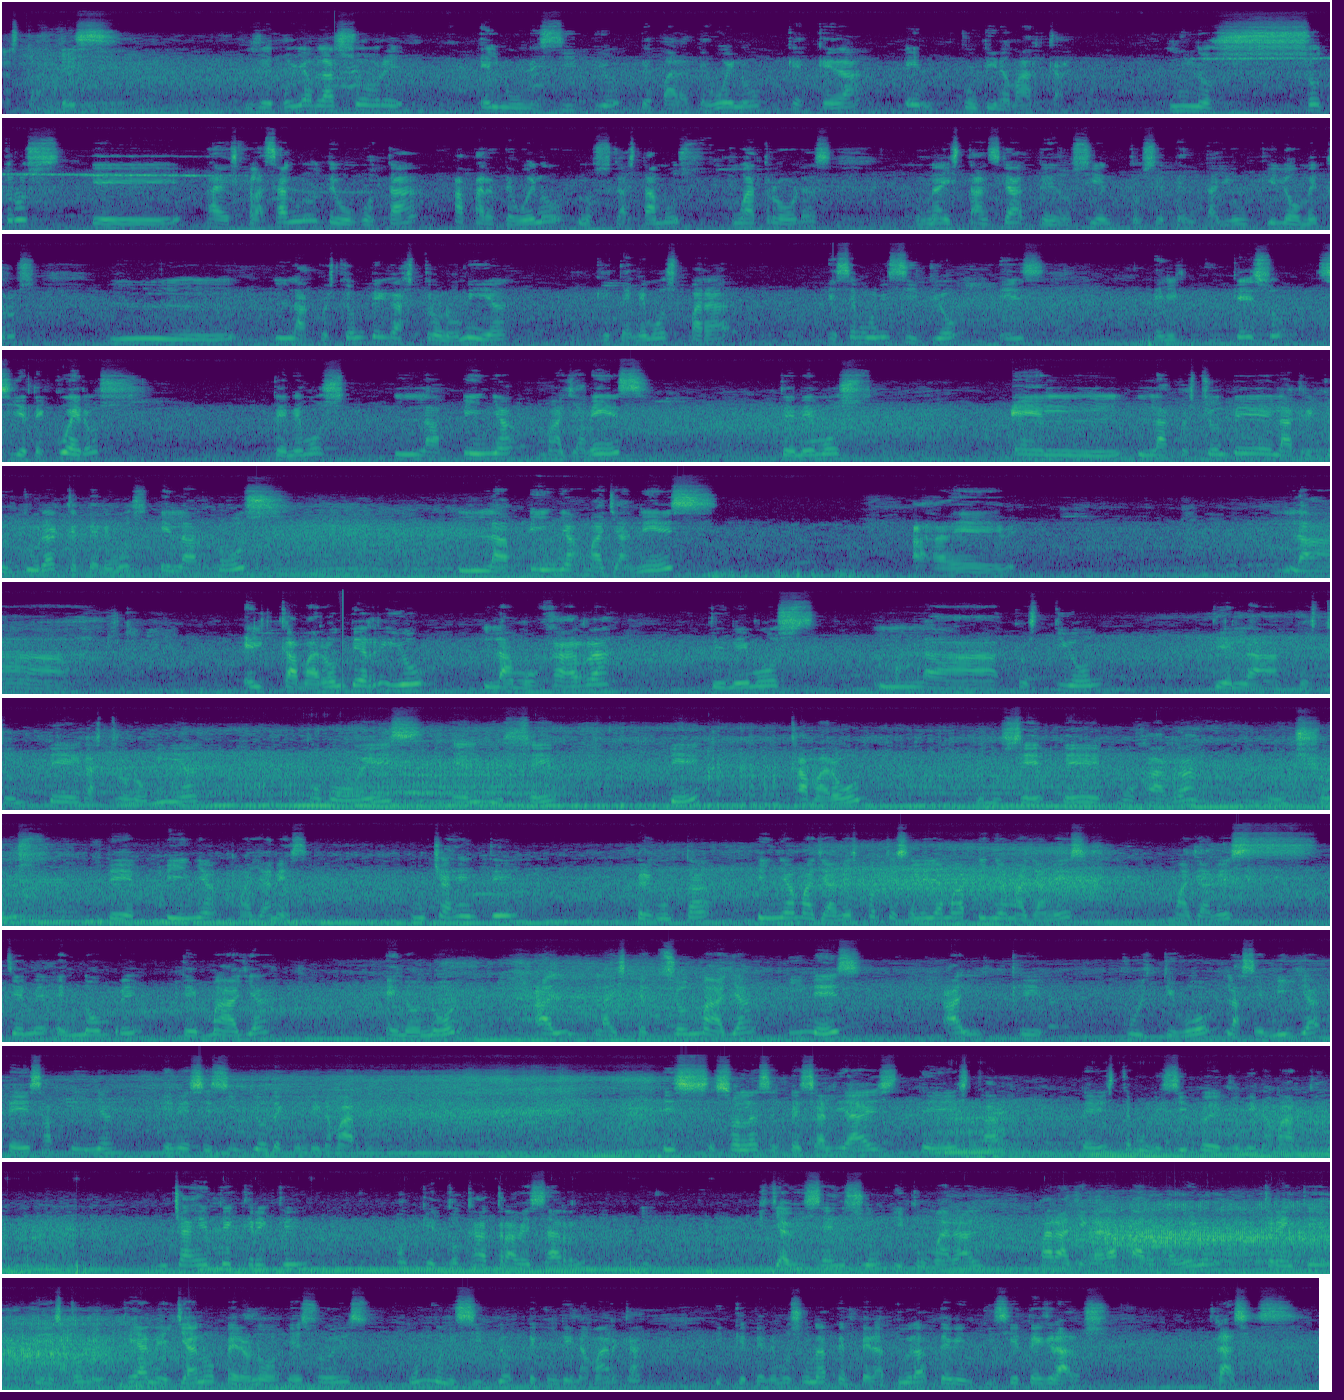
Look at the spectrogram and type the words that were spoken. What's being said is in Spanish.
Buenas tardes. Les voy a hablar sobre el municipio de Paratebueno que queda en Cundinamarca. Nosotros, eh, a desplazarnos de Bogotá a Paratebueno, nos gastamos cuatro horas, una distancia de 271 kilómetros. La cuestión de gastronomía que tenemos para ese municipio es el queso siete cueros, tenemos la piña mayanés, tenemos la cuestión de la agricultura que tenemos el arroz, la piña mayanés, la, el camarón de río, la mojarra, tenemos la cuestión de la cuestión de gastronomía como es el museo de camarón, el museo de mojarra, con shows de piña mayanés. Mucha gente pregunta piña mayanés porque se le llama piña mayanés. Mayanés tiene el nombre de Maya en honor a la inspección Maya Inés al que cultivó la semilla de esa piña en ese sitio de Cundinamarca. Esas son las especialidades de, esta, de este municipio de Cundinamarca. Mucha gente cree que porque toca atravesar Villavicencio y Cumaral para llegar a Bueno, creen que, que esto queda en el llano, pero no, eso es un municipio de Cundinamarca y que tenemos una temperatura de 27 grados. Gracias.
